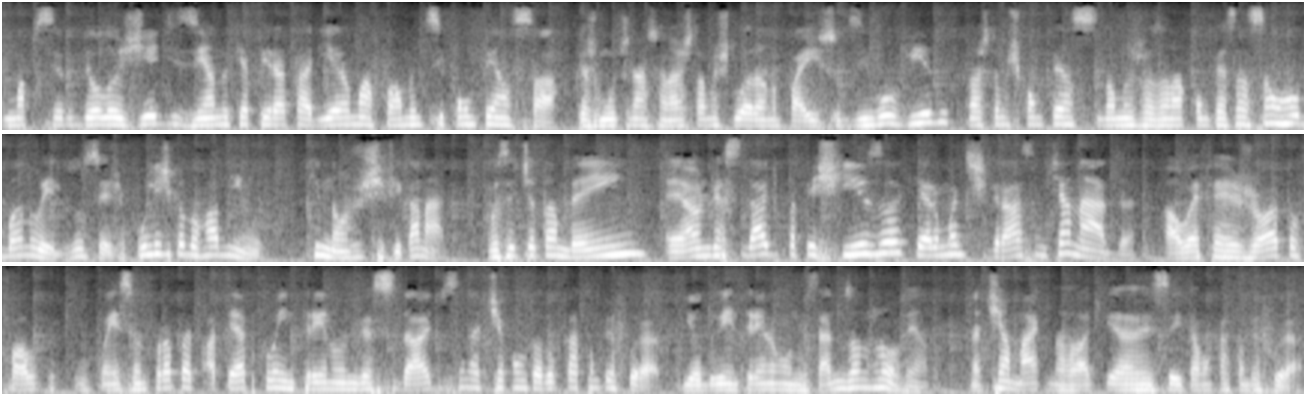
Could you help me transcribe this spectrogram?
numa pseudo-ideologia dizendo que a pirataria era uma forma de se compensar, porque as multinacionais estavam explorando um país subdesenvolvido, nós estamos, estamos fazendo uma compensação roubando eles, ou seja, política do Robin Hood, que não justifica nada. Você tinha também é, a universidade para pesquisa, que era uma desgraça, não tinha nada. A UFRJ, eu falo conhecimento próprio, até a época eu entrei na universidade, você ainda tinha computador com cartão perfurado. E eu entrei na universidade nos anos 90. Ainda tinha máquinas lá que aceitavam cartão perfurado.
